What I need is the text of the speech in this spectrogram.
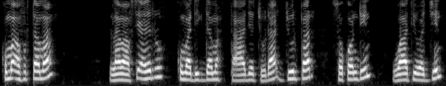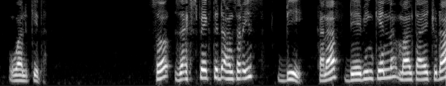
Kuma afurtamaa lamaaf si'a hirru kuma digdama ta'a jechuudha. Joule per sekondiin waatii wajjin walqixa. So the expected answer is B. Kanaaf deebiin kenna maal ta'a jechuudha?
